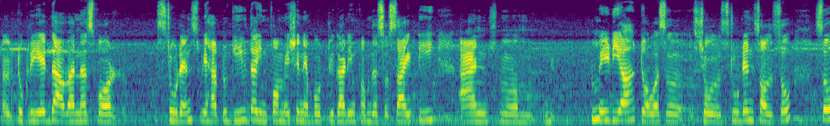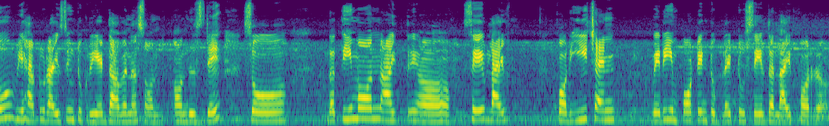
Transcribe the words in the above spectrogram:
uh, to create the awareness for students we have to give the information about regarding from the society and um, media to our so, students also. So we have to rising to create the awareness on on this day. So the theme on i thi- uh, save life for each and very important to blood to save the life for uh,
